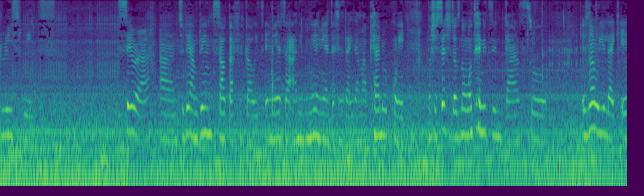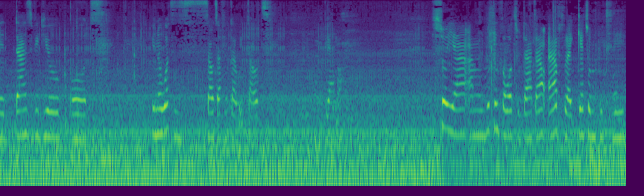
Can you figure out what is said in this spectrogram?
greece with Sarah and today I'm doing South Africa with Henrietta and even Henrietta she's like I'm a piano queen. But she says she does not want anything dance so it's not really like a dance video but you know what is South Africa without piano so yeah I'm looking forward to that I, have to like get home quickly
